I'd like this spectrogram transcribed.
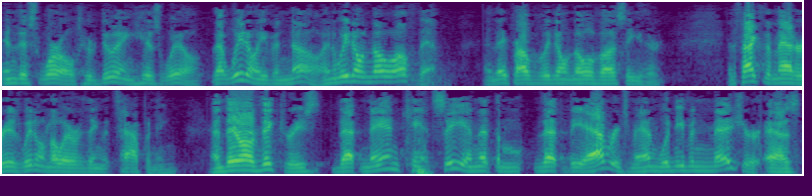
in this world who are doing His will that we don't even know, and we don't know of them. And they probably don't know of us either. And the fact of the matter is we don't know everything that's happening. And there are victories that man can't see and that the, that the average man wouldn't even measure as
